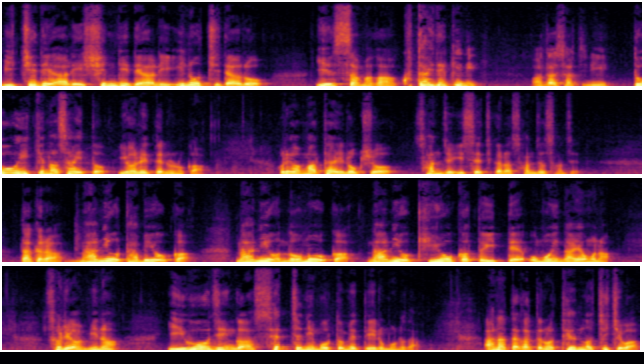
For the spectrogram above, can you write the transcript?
道であり真理であり命であるイエス様が具体的に私たちにどう生きなさいと言われているのか。これがマタイ6章31節から33節。だから何を食べようか何を飲もうか何を着ようかと言って思い悩むな。それは皆違法人が切に求めているものだ。あなた方の天の父は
